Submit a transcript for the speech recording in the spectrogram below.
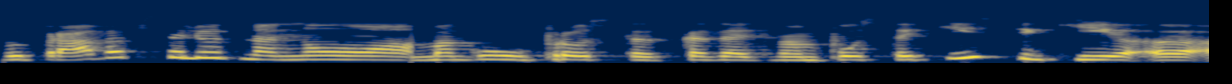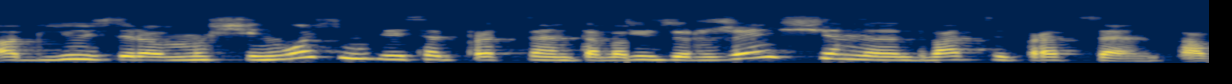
Вы правы абсолютно, но могу просто сказать вам по статистике, э, абьюзеров мужчин 80%, абьюзер женщин 20%.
